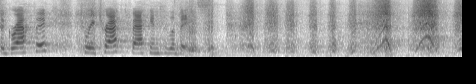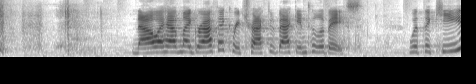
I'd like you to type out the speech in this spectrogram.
the graphic to retract back into the base. Now I have my graphic retracted back into the base. With the key,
